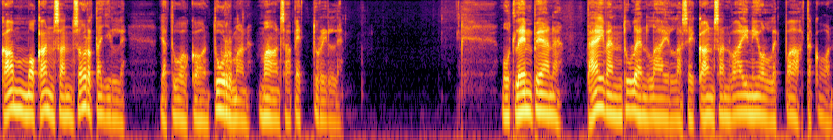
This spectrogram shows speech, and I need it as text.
kammo kansan sortajille ja tuokoon turman maansa petturille. Mut lempeänä päivän tulen lailla se kansan vainiolle pahtakoon,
